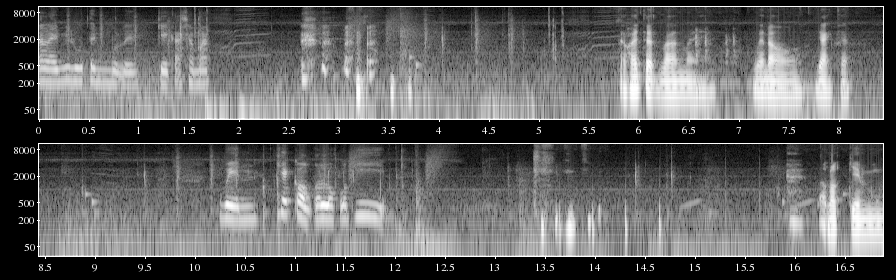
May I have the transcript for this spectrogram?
อะไรไม่รู้เต็มไปหมดเลย เกะกะชะมัดแต่ค่อยจัดบ้านใหม่ เมื่อเราอยากจะ เวนแค่กล่องก็ลกแล้วพี่ล็อกเกมมิ่ง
